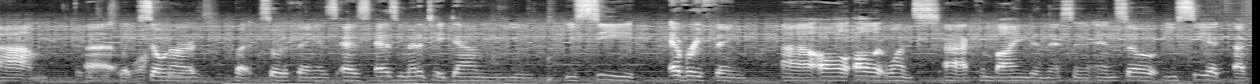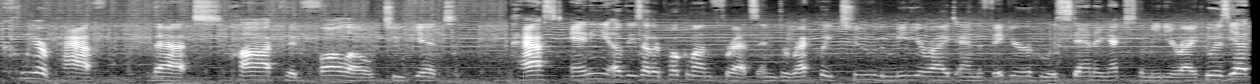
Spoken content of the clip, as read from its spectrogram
um, uh, like sonar but sort of thing. As as as you meditate down, you you see everything uh, all all at once uh, combined in this, and, and so you see a, a clear path that Ha could follow to get past any of these other Pokemon threats and directly to the meteorite and the figure who is standing next to the meteorite, who as yet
